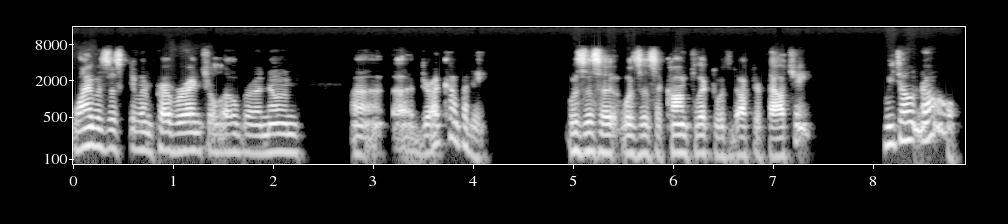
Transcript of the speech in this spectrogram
Why was this given preferential over a known uh, uh, drug company? Was this a was this a conflict with Dr. Fauci? We don't know.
